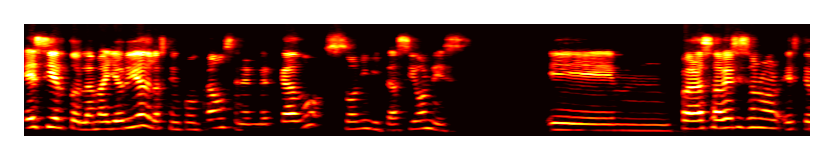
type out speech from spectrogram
es cierto, la mayoría de las que encontramos en el mercado son imitaciones. Em, para saber si son este,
